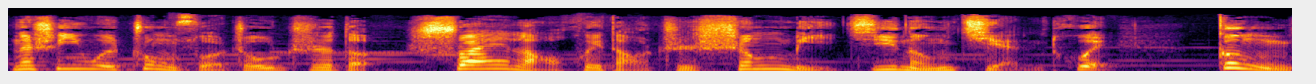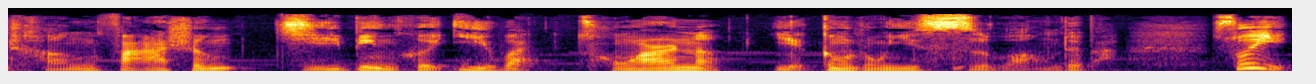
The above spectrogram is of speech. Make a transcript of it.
那是因为众所周知的衰老会导致生理机能减退，更常发生疾病和意外，从而呢也更容易死亡，对吧？所以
